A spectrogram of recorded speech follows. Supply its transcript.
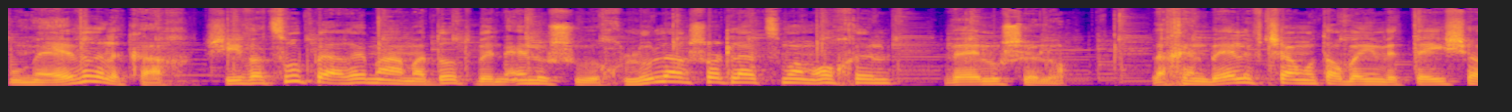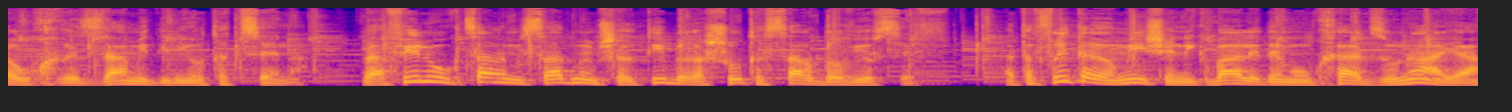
ומעבר לכך, שייווצרו פערי מעמדות בין אלו שיוכלו להרשות לעצמם אוכל, ואלו שלא. לכן ב-1949 הוכרזה מדיניות הצנע, ואפילו הוקצה למשרד ממשלתי בראשות השר דוב יוסף. התפריט היומי שנקבע על ידי מומחי התזונה היה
